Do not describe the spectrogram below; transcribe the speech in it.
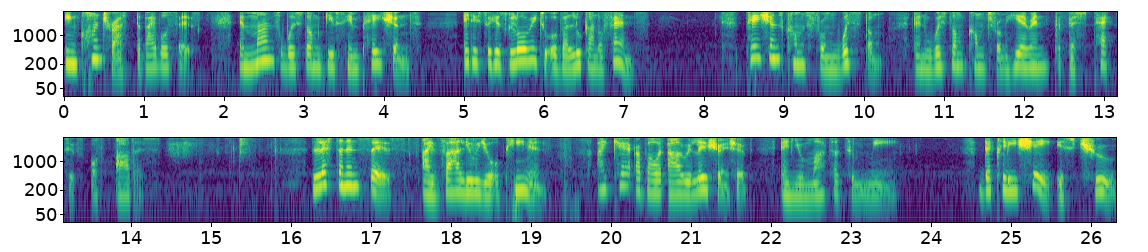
In contrast, the Bible says, A man's wisdom gives him patience. It is to his glory to overlook an offense. Patience comes from wisdom, and wisdom comes from hearing the perspective of others. Listening says, I value your opinion. I care about our relationship, and you matter to me. The cliche is true.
